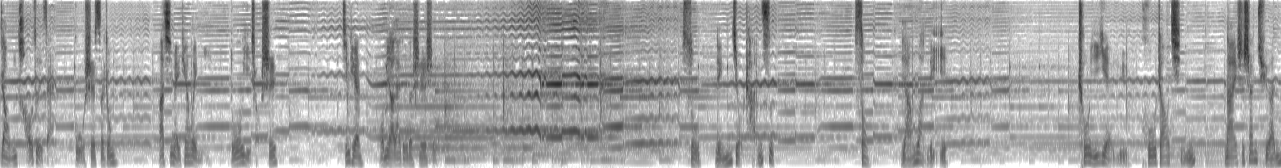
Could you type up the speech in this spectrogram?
让我们陶醉在古诗词中。阿奇每天为你读一首诗。今天我们要来读的诗是《宿灵鹫禅寺》，宋·杨万里。初一夜雨忽朝晴，乃是山泉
